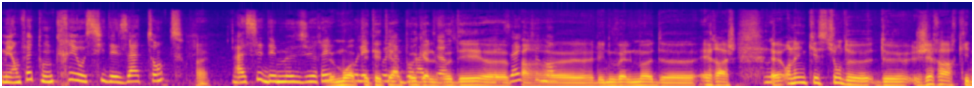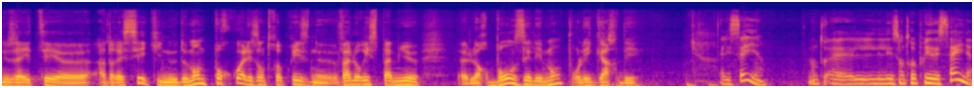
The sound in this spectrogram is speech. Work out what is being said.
Mais en fait, on crée aussi des attentes. Ouais assez démesuré. Le mot a peut-être été un peu galvaudé euh, par euh, les nouvelles modes RH. Euh, on a une question de, de, Gérard qui nous a été adressée et qui nous demande pourquoi les entreprises ne valorisent pas mieux leurs bons éléments pour les garder. Elle essaye. Euh, les entreprises essayent.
